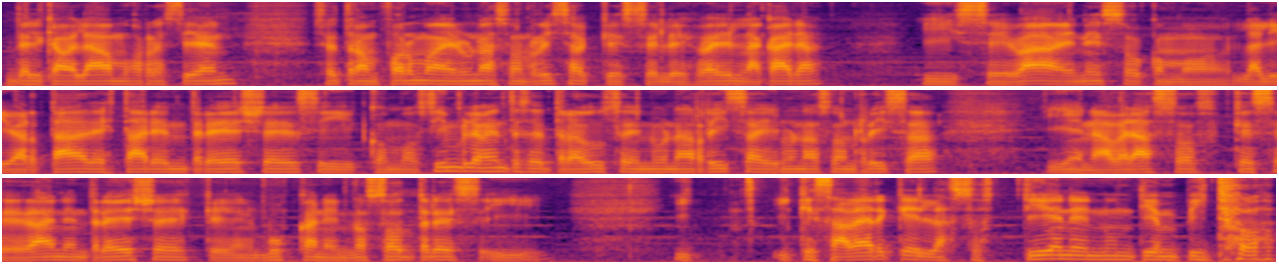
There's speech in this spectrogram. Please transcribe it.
del que hablábamos recién se transforma en una sonrisa que se les ve en la cara y se va en eso como la libertad de estar entre ellos y como simplemente se traduce en una risa y en una sonrisa y en abrazos que se dan entre ellos, que buscan en nosotros y, y, y que saber que la sostienen un tiempito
